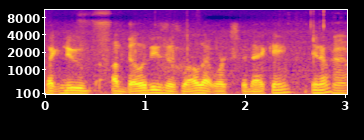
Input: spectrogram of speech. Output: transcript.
like new abilities as well that works for that game. You know? Yeah.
